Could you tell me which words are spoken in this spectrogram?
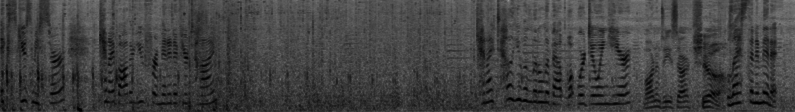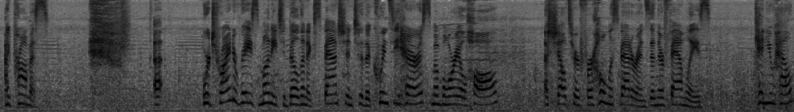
Excuse me, sir. Can I bother you for a minute of your time? Can I tell you a little about what we're doing here? Morning to you, sir. Sure. Less than a minute, I promise. Uh, we're trying to raise money to build an expansion to the Quincy Harris Memorial Hall, a shelter for homeless veterans and their families. Can you help?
